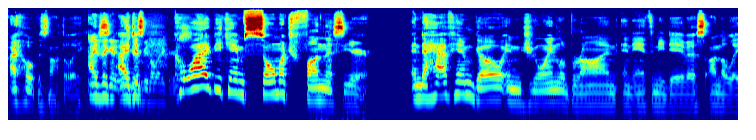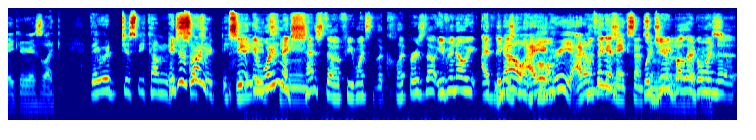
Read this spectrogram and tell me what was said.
I hope it's not the Lakers. I think it's I just, be the Lakers. Kawhi became so much fun this year. And to have him go and join LeBron and Anthony Davis on the Lakers, like they would just become. It just wouldn't see. It wouldn't team. make sense though if he went to the Clippers though. Even though he, I think no, I home. agree. I don't think it is, makes sense. With Jimmy Butler going to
